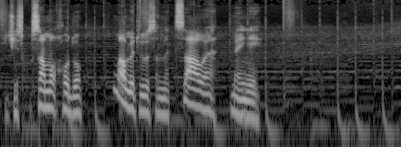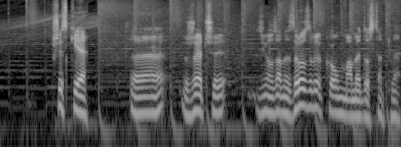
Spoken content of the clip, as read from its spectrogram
przycisku samochodu. Mamy tu dostępne całe menu. Wszystkie e, rzeczy związane z rozrywką mamy dostępne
